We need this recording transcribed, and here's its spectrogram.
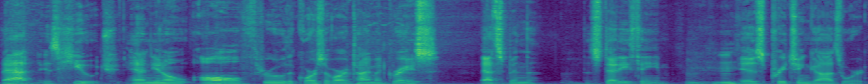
that is huge. And, you know, all through the course of our time at Grace, that's been the, the steady theme mm-hmm. is preaching God's word.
